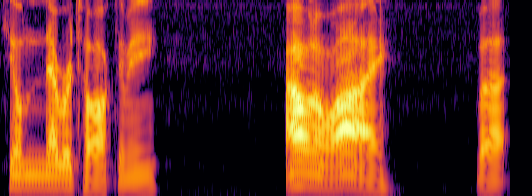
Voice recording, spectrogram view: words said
He'll never talk to me. I don't know why, but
